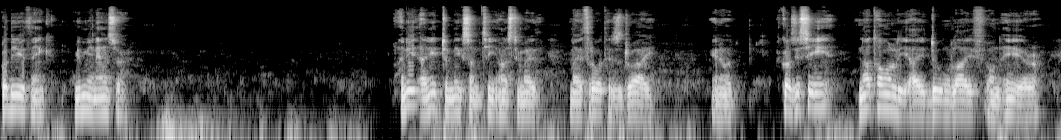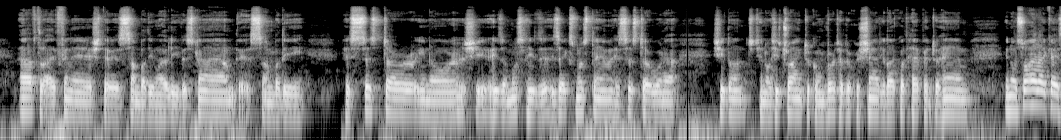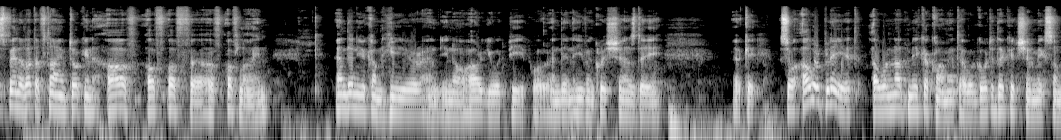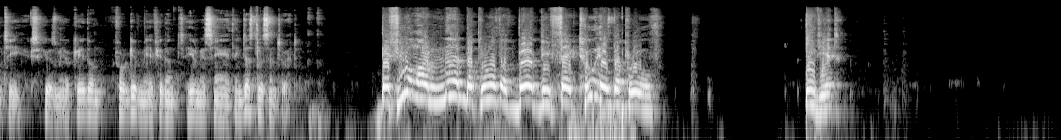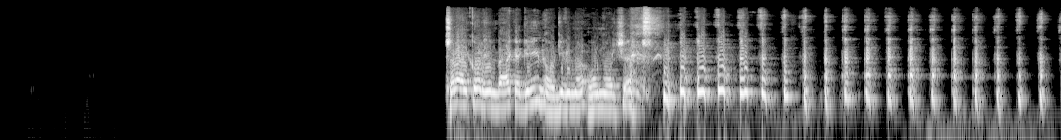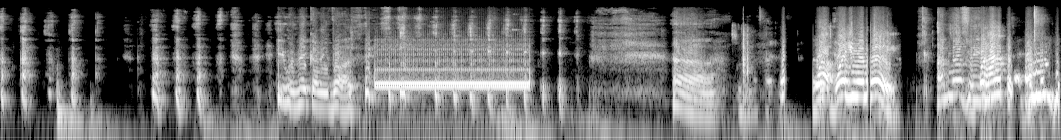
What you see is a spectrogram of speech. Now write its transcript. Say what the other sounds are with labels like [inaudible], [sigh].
What do you think? Give me an answer. I need I need to make some tea. Honestly, my my throat is dry. You know, because you see, not only I do live on air. After I finish, there is somebody when I leave Islam. There is somebody, his sister. You know, she he's a Muslim. He's, he's ex-Muslim. His sister wanna she don't you know she's trying to convert her to christianity like what happened to him you know so i like i spend a lot of time talking off off off, uh, off offline and then you come here and you know argue with people. And then even christians they okay. So i will play it. I will not make a comment. I will go to the kitchen make some tea. Excuse me okay? Don't forgive me if you don't hear me say anything. Just listen to it. If you are not the proof of birth defect who is the proof? Idiot Shall I call him back again or give him one more chance? [laughs] he will make a rebuttal. uh, what? Why you away? I'm laughing. What happened?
